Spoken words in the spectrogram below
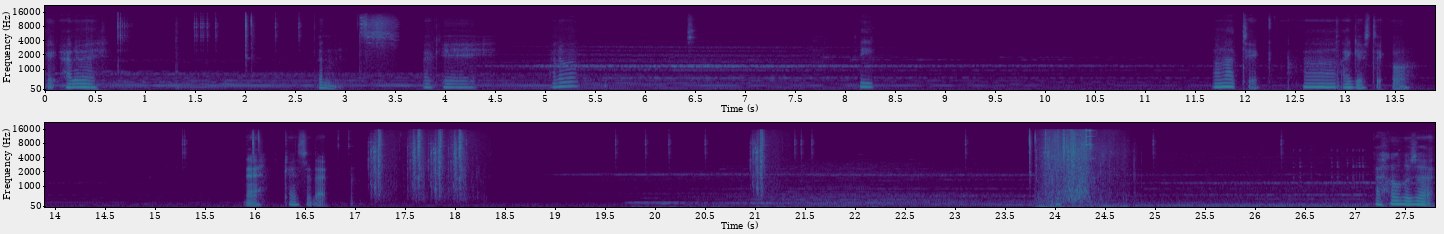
Wait, how do I? Weapons. Okay. How do I? Take. No, not take. Uh, I guess take all. Nah, cancel that. Hell was that?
